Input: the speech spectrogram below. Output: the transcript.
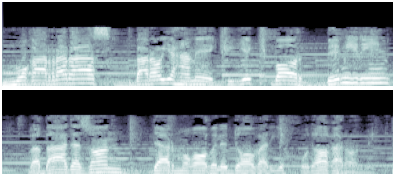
مقرر است برای همه که یک بار بمیریم و بعد از آن در مقابل داوری خدا قرار بگیریم.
